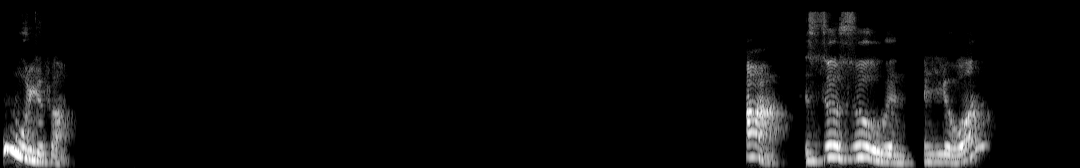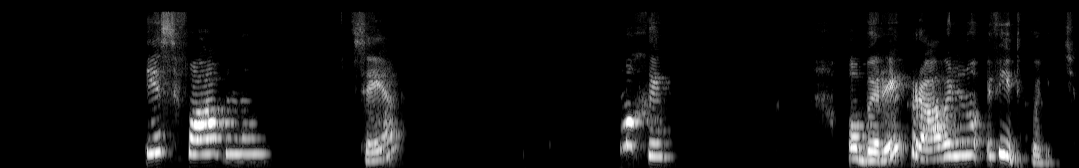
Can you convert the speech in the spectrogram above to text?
ульва. А зозулин льон із це мохи. Обери правильну відповідь.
